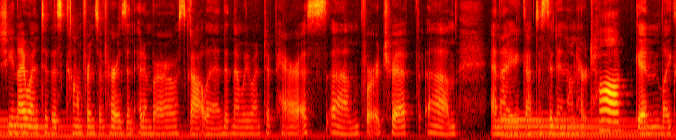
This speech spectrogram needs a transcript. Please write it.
she and I went to this conference of hers in Edinburgh, Scotland and then we went to Paris um, for a trip um, and I got to sit in on her talk and like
